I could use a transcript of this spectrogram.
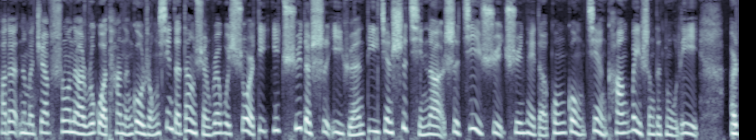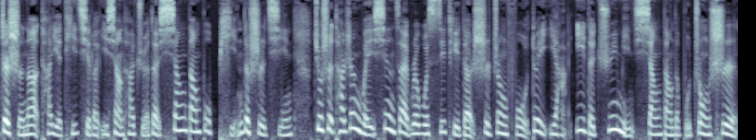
好的，那么 Jeff 说呢，如果他能够荣幸的当选 Redwood Shore 第一区的市议员，第一件事情呢是继续区内的公共健康卫生的努力。而这时呢，他也提起了一项他觉得相当不平的事情，就是他认为现在 Redwood City 的市政府对亚裔的居民相当的不重视。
